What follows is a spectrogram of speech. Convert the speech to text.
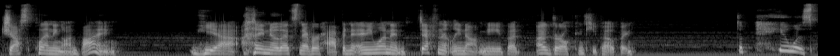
just planning on buying. Yeah, I know that's never happened to anyone, and definitely not me, but a girl can keep hoping. The pay was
